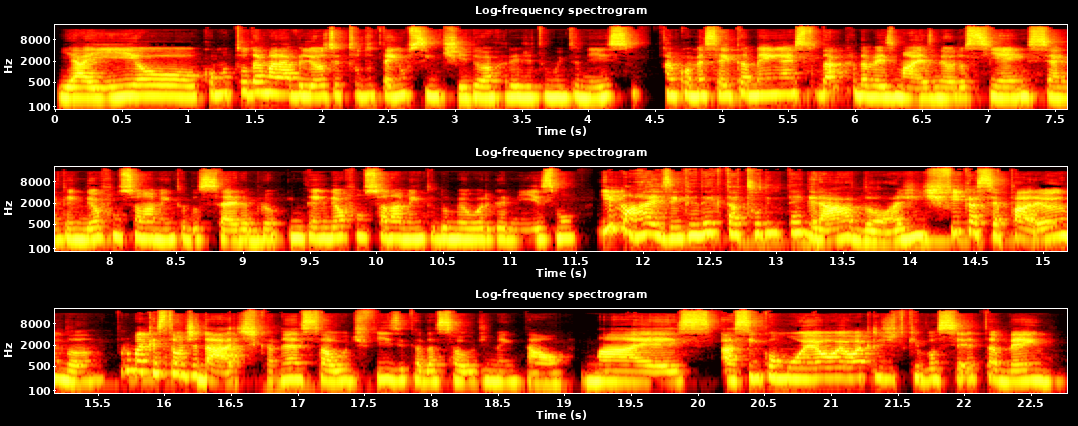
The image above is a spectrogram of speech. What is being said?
E aí eu, como tudo é maravilhoso e tudo tem um sentido, eu acredito muito nisso. Eu comecei também a estudar cada vez mais neurociência, entender o funcionamento do cérebro, entender o funcionamento do meu organismo e mais, entender que tá tudo integrado. A gente fica separando por uma questão didática, né? Saúde física da saúde mental. Mas assim como eu, eu acredito que você também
